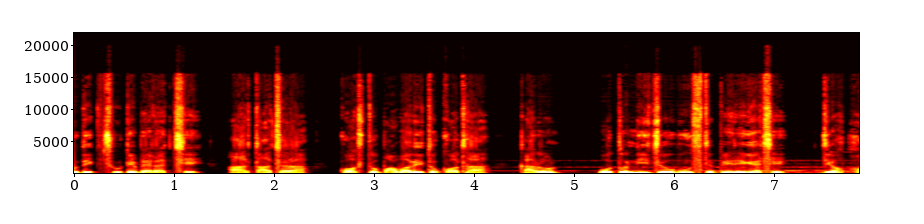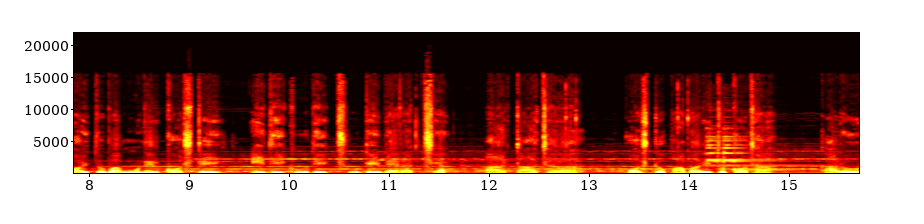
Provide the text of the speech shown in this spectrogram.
ওদিক ছুটে বেড়াচ্ছে। আর তাছাড়া কষ্ট পাবারই তো কথা, কারণ ও তো নিজেও বুঝতে পেরে গেছে যে হয়তোবা মনের কষ্টে এদিক ওদিক ছুটে বেড়াচ্ছে। আর তাছাড়া কষ্ট পাবারই তো কথা, কারণ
